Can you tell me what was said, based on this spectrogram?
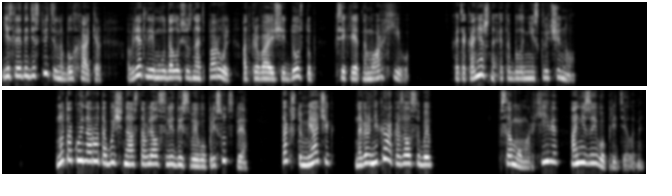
Если это действительно был хакер, вряд ли ему удалось узнать пароль, открывающий доступ к секретному архиву. Хотя, конечно, это было не исключено. Но такой народ обычно оставлял следы своего присутствия, так что мячик наверняка оказался бы в самом архиве, а не за его пределами.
